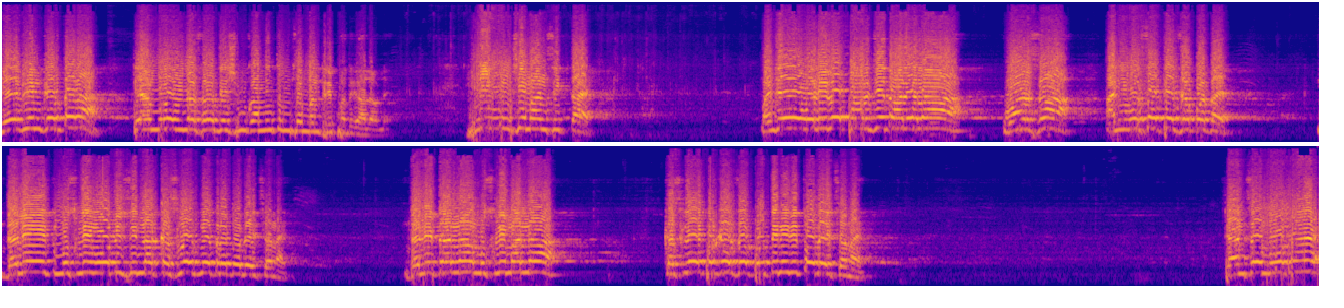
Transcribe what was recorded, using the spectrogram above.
जय भीम करता ना त्यामुळे विलासराव देशमुखांनी तुमचं मंत्रीपद घालवलंय. ही तुमची मानसिकता आहे. म्हणजे वडिलोपार्जित आलेला वारसा आणि वसा ते जपत आहेत. दलित मुस्लिम ओबीसींना कसलंच नेतृत्व द्यायचं नाही. दलितांना मुस्लिमांना कसल्याही प्रकारचं प्रतिनिधित्व द्यायचं नाही. त्यांचं मोठ आहे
